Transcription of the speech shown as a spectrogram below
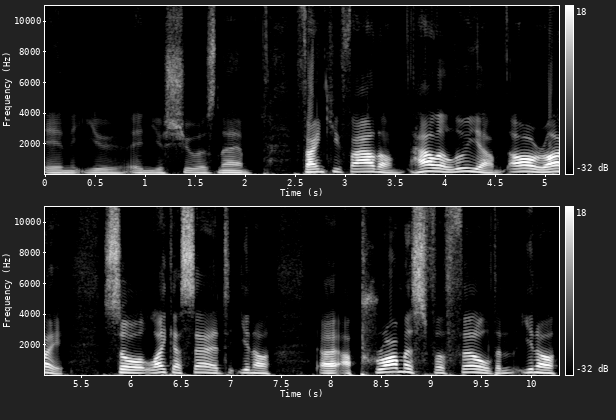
in you, in Yeshua's name. Thank you, Father. Hallelujah. All right. So, like I said, you know, uh, a promise fulfilled. And, you know,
